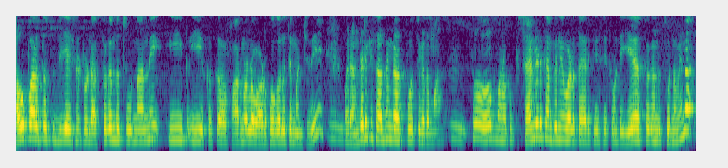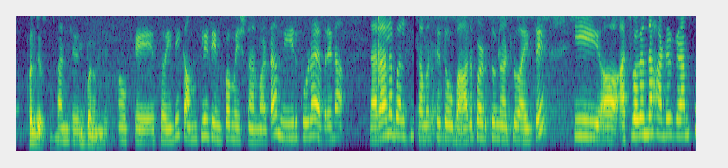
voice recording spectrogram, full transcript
ఆవు పాలతో శుద్ధి చేసినటువంటి అశ్వగంధ చూర్ణాన్ని ఈ ఈ యొక్క ఫార్ములాలో వాడుకోగలిగితే మంచిది. మరి అందరికీ సాధ్యం కాకపోవచ్చు కదమ్మా? సో మనకు స్టాండర్డ్ కంపెనీ వాళ్ళు తయారు చేసేటువంటి ఏ అశ్వగంధ చూర్ణమైనా పనిచేస్తుంది. ఇబ్బంది ఓకే సో ఇది కంప్లీట్ ఇన్ఫర్మేషన్ అన్నమాట. మీరు కూడా ఎవరైనా నరాల బలహీన సమస్యతో బాధపడుతున్నట్లు అయితే ఈ అశ్వగంధ హండ్రెడ్ గ్రామ్స్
